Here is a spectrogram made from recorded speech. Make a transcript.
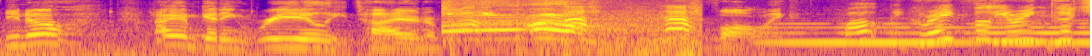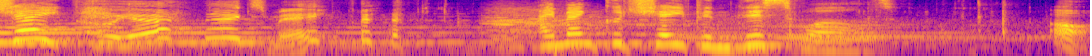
You know, I am getting really tired of falling. Well, be grateful you're in good shape. Oh yeah? Thanks, May. I meant good shape in this world. oh.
